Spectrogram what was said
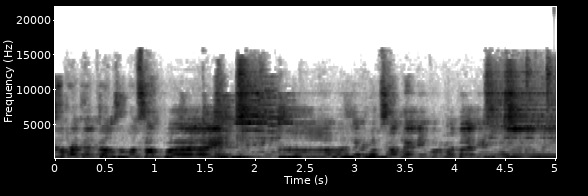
selamat datang, selamat sampai Ah, ada ruang sanggan yang marhaban eh.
